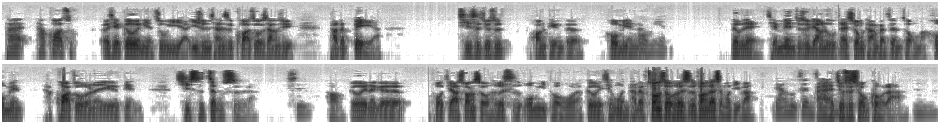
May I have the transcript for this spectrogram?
他他跨坐，而且各位你也注意啊，一纯禅师跨坐上去，他的背啊，其实就是黄庭的后面啊后，面对不对？前面就是两乳在胸膛的正中嘛，后面他跨坐的那一个点，其实正是了。是好，各位那个佛家双手合十，阿弥陀佛啊！各位，请问他的双手合十放在什么地方？两乳正中，哎，就是胸口啦。嗯，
